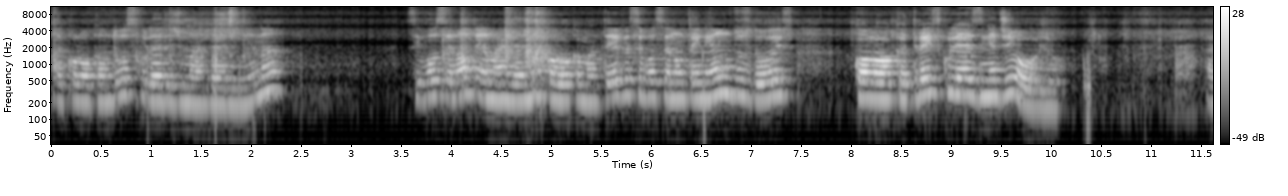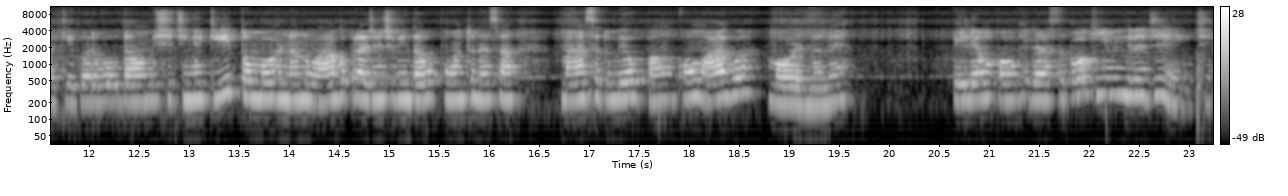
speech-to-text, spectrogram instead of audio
Tá colocando duas colheres de margarina. Se você não tem a margarina, coloca manteiga. Se você não tem nenhum dos dois, coloca três colherzinhas de óleo. Aqui agora eu vou dar uma mexidinha aqui, tô mornando água pra gente vir dar o ponto nessa massa do meu pão com água morna, né? Ele é um pão que gasta pouquinho ingrediente.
